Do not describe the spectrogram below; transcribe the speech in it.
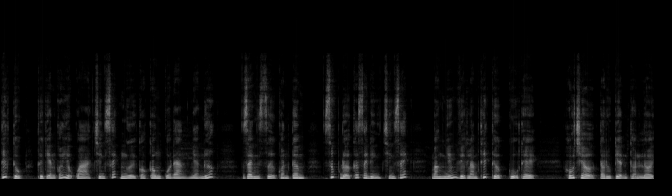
tiếp tục thực hiện có hiệu quả chính sách người có công của Đảng, Nhà nước, dành sự quan tâm, giúp đỡ các gia đình chính sách bằng những việc làm thiết thực cụ thể, hỗ trợ tạo điều kiện thuận lợi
